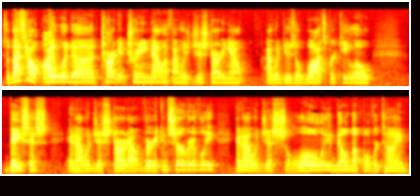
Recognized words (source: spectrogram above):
So that's how I would uh, target training now if I was just starting out. I would use a watts per kilo basis and I would just start out very conservatively and I would just slowly build up over time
